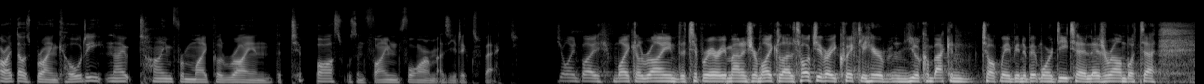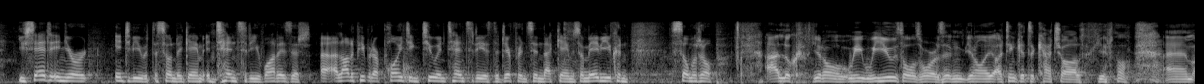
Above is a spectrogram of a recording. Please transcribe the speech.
All right, that was Brian Cody. Now, time for Michael Ryan. The tip boss was in fine form, as you'd expect. Joined by Michael Ryan, the Tipperary manager. Michael, I'll talk to you very quickly here, and you'll come back and talk maybe in a bit more detail later on. But uh, you said in your interview with the Sunday game, intensity. What is it? Uh, a lot of people are pointing to intensity as the difference in that game. So maybe you can sum it up. Uh, look, you know, we, we use those words, and you know, I think it's a catch-all. You know, um,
